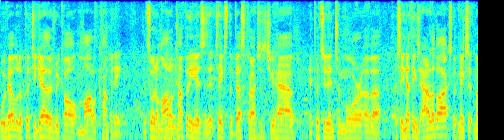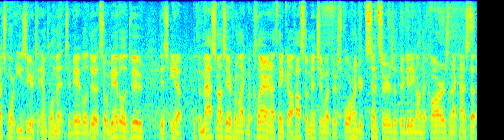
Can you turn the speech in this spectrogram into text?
what we've been able to put together is we call model company. And so what a model mm. company is, is it takes the best practices you have and puts it into more of a, I say nothing's out of the box, but makes it much more easier to implement to be able to do it. So what we've been able to do is, you know, with the mass amounts of data from like McLaren, I think uh, Hasso mentioned what, there's 400 sensors that they're getting on the cars and that kind of stuff.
